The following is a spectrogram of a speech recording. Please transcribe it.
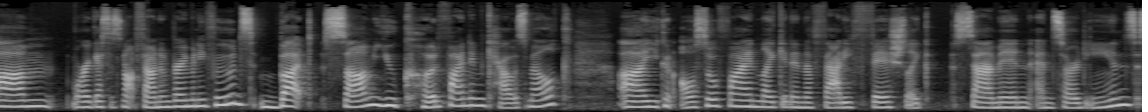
um, or I guess it's not found in very many foods, but some you could find in cow's milk. Uh, you can also find like it in a fatty fish like salmon and sardines,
